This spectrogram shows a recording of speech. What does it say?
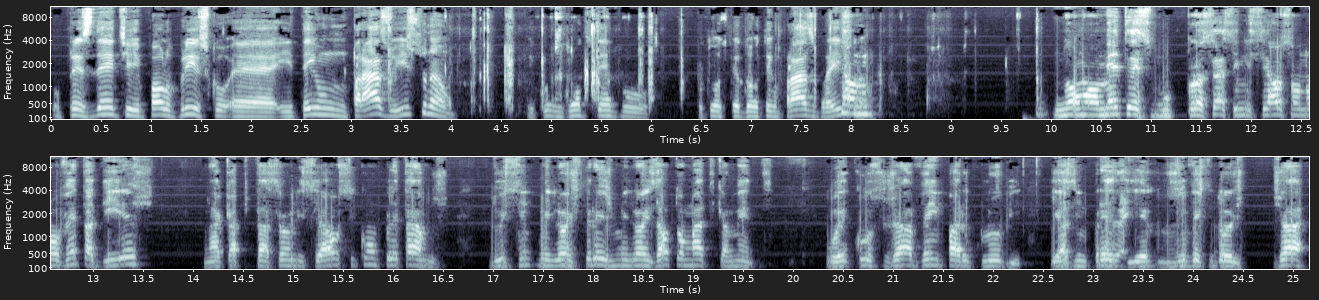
O presidente Paulo Prisco, é, e tem um prazo isso não? E com quanto tempo o torcedor tem um prazo para isso? Não, não? Normalmente, esse processo inicial são 90 dias na captação inicial. Se completarmos dos 5 milhões, 3 milhões automaticamente, o recurso já vem para o clube e as empresas e os investidores já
